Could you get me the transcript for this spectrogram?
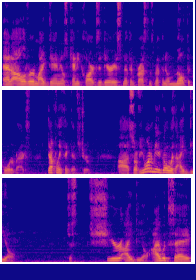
Ed Oliver, Mike Daniels, Kenny Clark, Za'Darius Smith, and Preston Smith, and he'll melt the quarterbacks. Definitely think that's true. Uh, so if you wanted me to go with ideal, just sheer ideal, I would say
